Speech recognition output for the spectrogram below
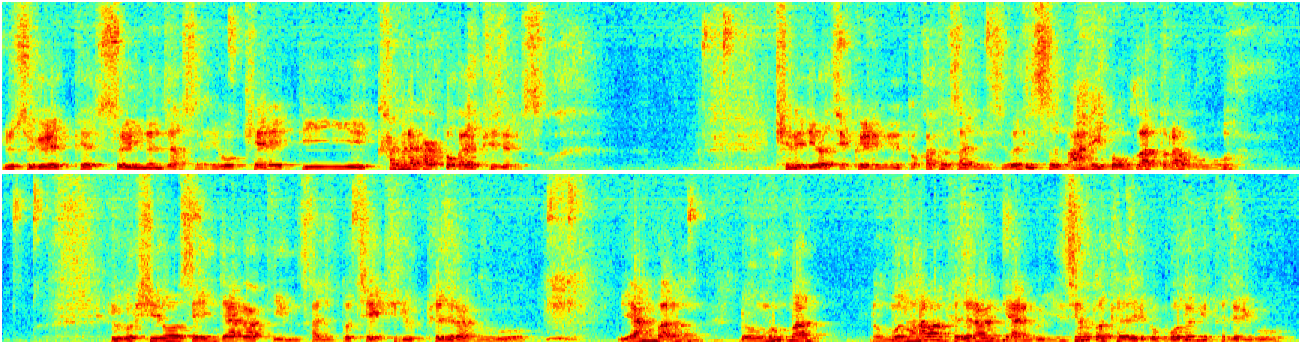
윤석열 옆에 서 있는 자세. 요 케네디 카메라 각도까지 표절했어. 케네디와 제클린이 똑같은 사진이 있어요. 어디서 많이 본 것 같더라고. 그리고 흰 옷에 흰 장갑 낀 사진도 제키룩 표절한 거고. 이 양반은 논문만, 논문 하나만 표절하는 게 아니고 인생도 표절이고 모든 게 표절이고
